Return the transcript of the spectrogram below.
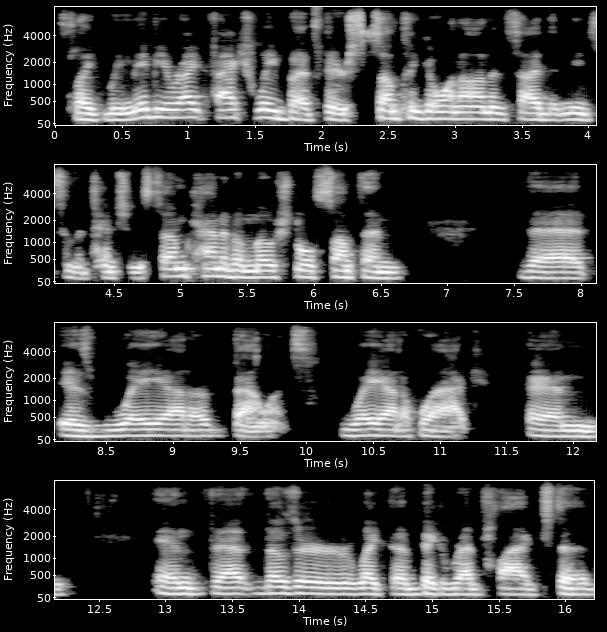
it's like we may be right factually but there's something going on inside that needs some attention some kind of emotional something that is way out of balance way out of whack. And and that those are like the big red flags to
